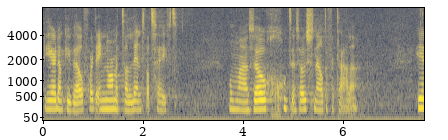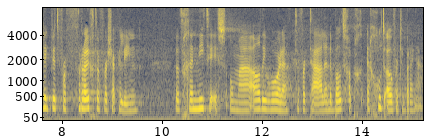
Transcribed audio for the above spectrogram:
Heer, dank u wel voor het enorme talent wat ze heeft. Om uh, zo goed en zo snel te vertalen. Heer, ik bid voor vreugde voor Jacqueline. Dat het genieten is om uh, al die woorden te vertalen en de boodschap echt goed over te brengen.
